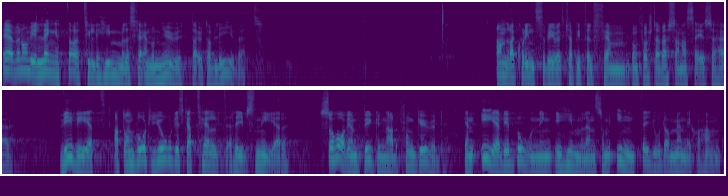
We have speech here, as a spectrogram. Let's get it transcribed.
även om vi längtar till det himmelska, ändå njuta av livet. Andra Korintierbrevet kapitel 5, de första verserna säger så här. Vi vet att om vårt jordiska tält rivs ner så har vi en byggnad från Gud, en evig boning i himlen som inte är gjord av människohand.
